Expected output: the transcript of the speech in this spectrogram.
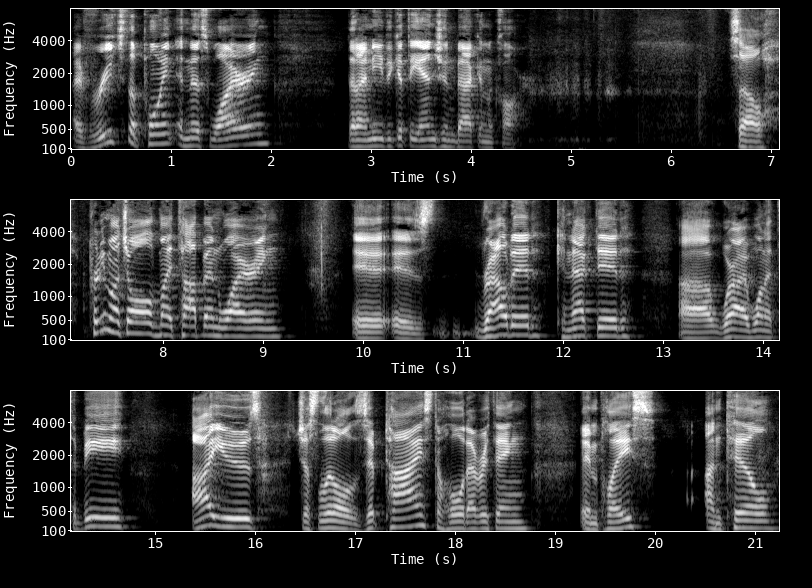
I've reached the point in this wiring that I need to get the engine back in the car. So pretty much all of my top end wiring is, routed, connected, uh, where I want it to be. I use just little zip ties to hold everything in place until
